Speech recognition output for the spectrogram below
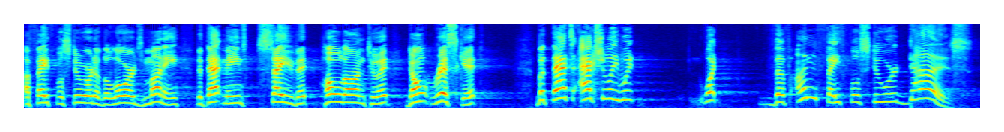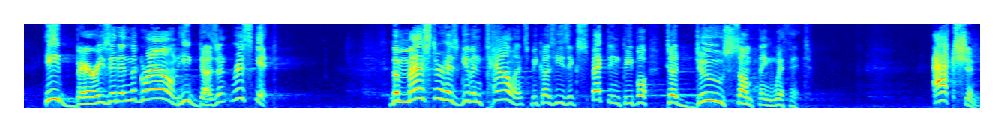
a faithful steward of the Lord's money, that that means save it, hold on to it, don't risk it. But that's actually what, what the unfaithful steward does. He buries it in the ground, he doesn't risk it. The master has given talents because he's expecting people to do something with it. Action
